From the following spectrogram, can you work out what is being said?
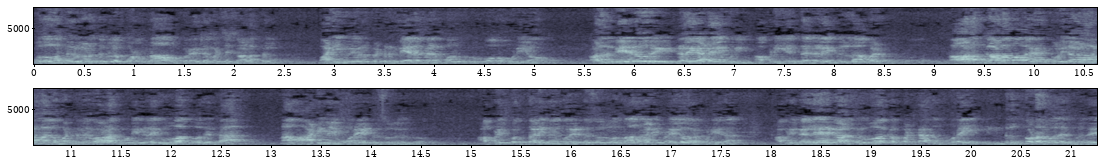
பொதுவாக நிறுவனத்துக்குள்ள போனோம்னா அவன் குறைந்தபட்ச காலத்தில் பணி உயர்வு பெற்று மேல மேல பொறுப்புக்கு போக முடியும். அல்லது வேறொரு நிலையை அடைய முடியும். அப்படி எந்த நிலையும் இல்லாமல் காலங்காலமாக தொழிலாளர்களாக மட்டுமே வாழக்கூடிய நிலை உருவாக்குவதை தான் நாம் அடிமை முறை என்று சொல்லுகின்றோம். அப்படி கொத்தடிமை முறை என்று சொல்லுவோம் அதன் அடிப்படையில் வரக்கூடியதான் அப்படி வெள்ளையர் காலத்தில் உருவாக்கப்பட்ட அந்த முறை இன்றும் தொடர்வது என்பது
